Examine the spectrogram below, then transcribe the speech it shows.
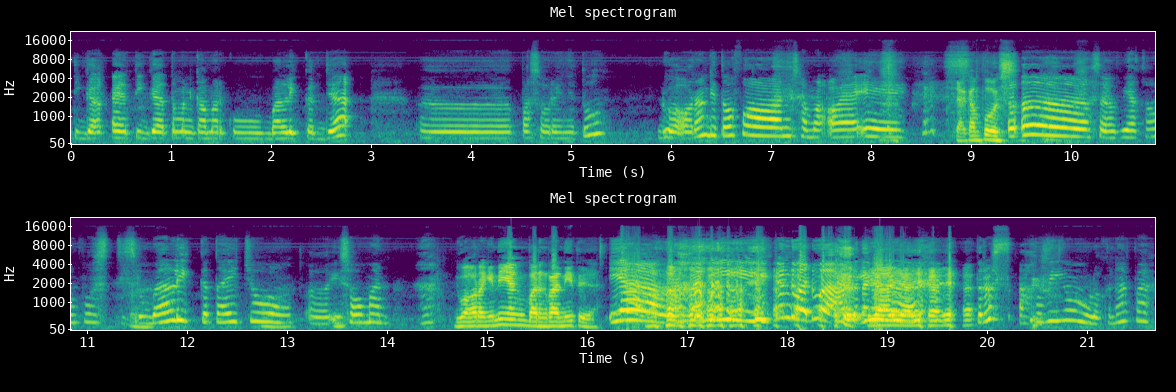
tiga eh tiga teman kamarku balik kerja eh pas sorenya tuh dua orang ditelepon sama OAE Ya kampus. eh eh, sama pihak kampus. Disuruh balik ke Taichung eh, isoman. Dua orang ini yang bareng Rani itu ya? Iya Rani. Kan dua-dua iya iya iya iya. Terus aku bingung loh kenapa?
